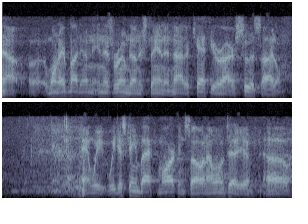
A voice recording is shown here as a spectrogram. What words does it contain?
Now, uh, I want everybody in this room to understand that neither Cathy or I are suicidal. And we, we just came back from Arkansas, and I want to tell you, uh,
